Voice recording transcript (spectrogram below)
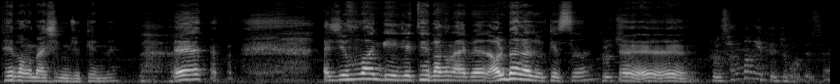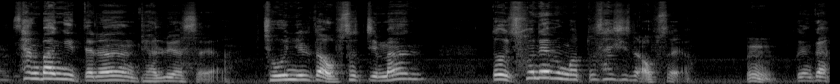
대박 나시면 좋겠네. 예? 이제 후반기 이제 대박 나면 얼마나 좋겠어. 그렇죠. 예, 예, 예. 그럼 상반기 때 좀 어땠어요? 상반기 때는 별로였어요. 좋은 일도 없었지만 또 손해본 것도 사실은 없어요. 응. 그러니까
